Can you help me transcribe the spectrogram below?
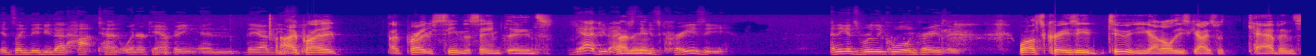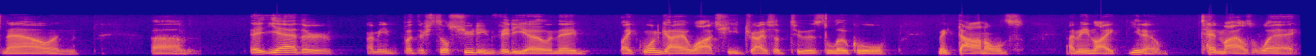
it's like they do that hot tent winter camping and they have these. I probably I've probably seen the same things. Yeah, dude, I I just think it's crazy. I think it's really cool and crazy. Well, it's crazy too. You got all these guys with cabins now, and um, it- yeah, they're. I mean, but they're still shooting video, and they like one guy I watch. He drives up to his local McDonald's. I mean, like you know, ten miles away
